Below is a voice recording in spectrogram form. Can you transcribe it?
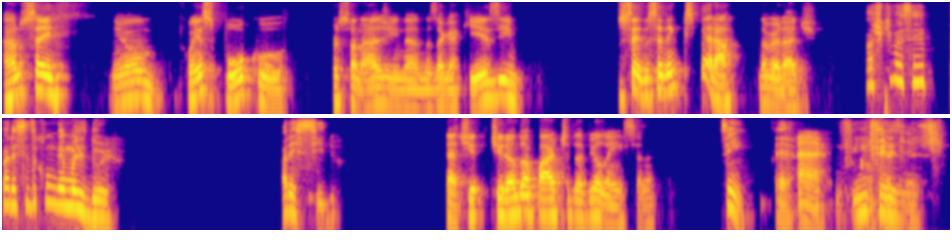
Ah, não sei. Eu conheço pouco personagem na, nas HQs e não sei, não sei nem o que esperar, na verdade. Acho que vai ser parecido com o Demolidor. Parecido. É, tirando a parte da violência, né? Sim, é. é Infelizmente.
